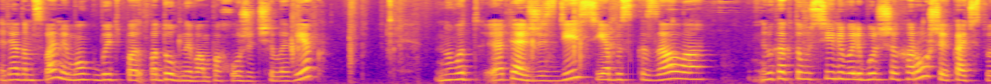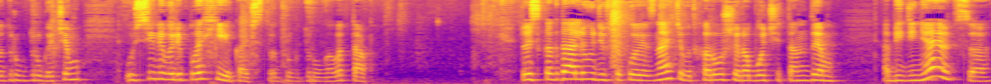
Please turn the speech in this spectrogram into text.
рядом с вами мог быть подобный вам похожий человек. Но вот опять же здесь я бы сказала, вы как-то усиливали больше хорошие качества друг друга, чем усиливали плохие качества друг друга. Вот так. То есть, когда люди в такой, знаете, вот хороший рабочий тандем объединяются,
